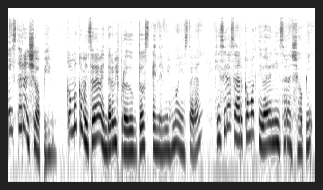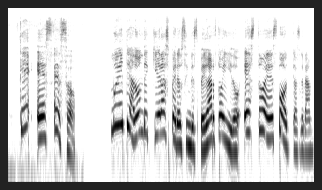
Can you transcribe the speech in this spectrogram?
Instagram Shopping. ¿Cómo comenzar a vender mis productos en el mismo Instagram? ¿Quisiera saber cómo activar el Instagram Shopping? ¿Qué es eso? Muévete a donde quieras pero sin despegar tu oído. Esto es Podcastgram,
